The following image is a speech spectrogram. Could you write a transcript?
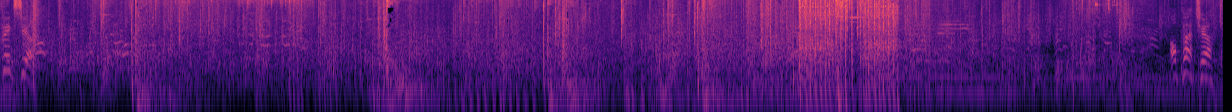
Fix you. I'll patch you.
